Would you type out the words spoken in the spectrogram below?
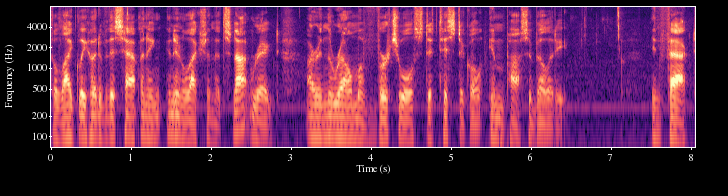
The likelihood of this happening in an election that's not rigged are in the realm of virtual statistical impossibility. In fact,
